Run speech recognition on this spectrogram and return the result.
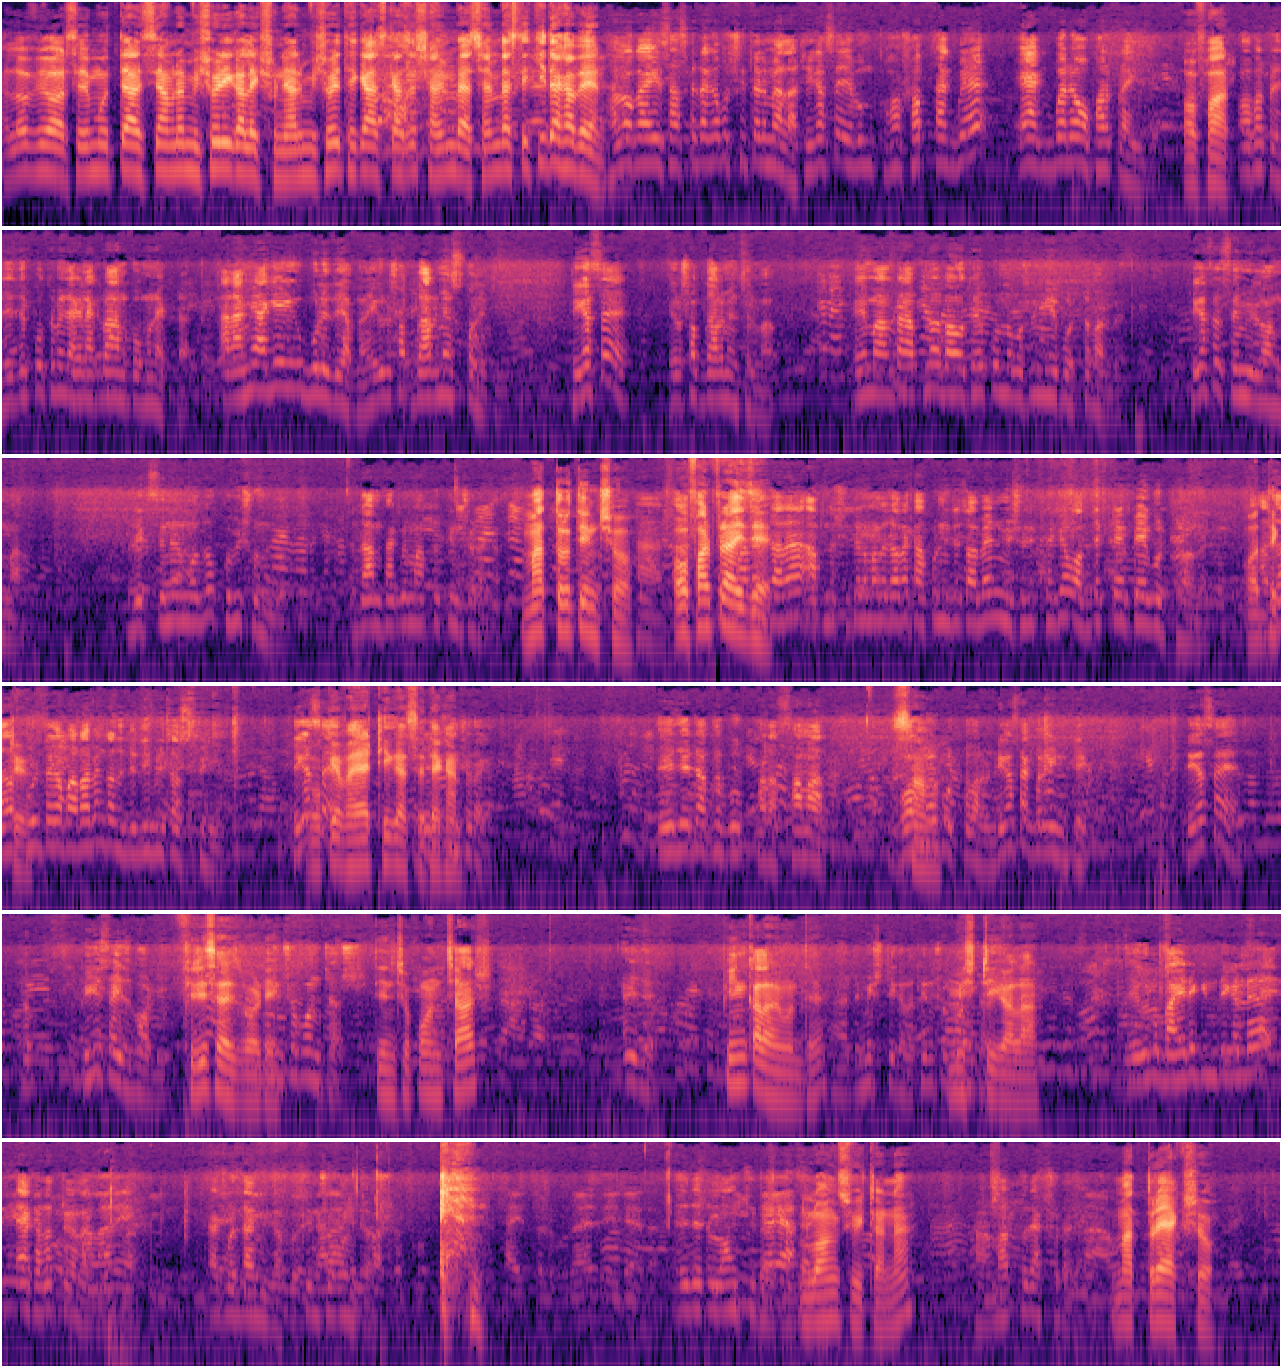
Hello viewers এই মুহূর্তে আসছি আমরা মিশরি কালেকশনে আর মিশরি থেকে আজকে আছে শামিম ব্যাস শামিম ব্যাসকে কি দেখাবেন? হ্যালো গাইস আজকে দেখাবো শীতের মেলা ঠিক আছে? এবং সব থাকবে একবারে অফার প্রাইসে অফার অফার প্রাইসে যে প্রথমে দেখেন একবার আনকমন একটা। আর আমি আগে বলে দিই আপনার এগুলো সব গার্মেন্টস কোয়ালিটি ঠিক আছে? এগুলো সব গার্মেন্টসের মাল। এই মালটা আপনার বারো থেকে পনেরো বছর নিয়ে পড়তে পারবে ঠিক আছে? সেমি লং মাল। রেক্সিনের মধ্যে খুবই সুন্দর। দাম থাকবে মাত্র তিনশো টাকা। মাত্র তিনশো? হ্যাঁ অফার প্রাইজে যারা আপনার শীতের মালে যারা কাপড় নিতে চাবেন মিশরি থেকে অর্ধেক টাকা পে করতে হবে। অর্ধেক টাকা। ফুল টাকা পাঠাবেন তাদের ডেলিভারি চার্জ ফ্রি ঠিক আছে? ওকে ভাইয়া ঠিক আছে দেখান। 300 এই যেটা আপনার বুক ফাড়া সামার। গরমে পড়তে পারেন ঠিক আছে? একবারে ইনটেক ঠিক আছে? Free size body free size body তিনশো পঞ্চাশ। তিনশো পঞ্চাশ। এই যে। পিঙ্ক কালারের মধ্যে? হ্যাঁ, মিষ্টি কালার মিষ্টি কালার এগুলো বাইরে কিনতে গেলে এক হাজার টাকা লাগবে। একবার দামি কাপড় তিনশো পঞ্চাশ। এই যেটা লং চিটার লং সুইটার না? হ্যাঁ মাত্র একশো টাকা। মাত্র একশো।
